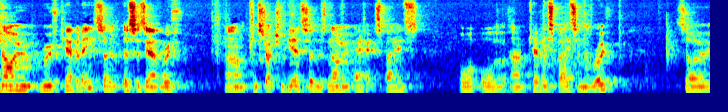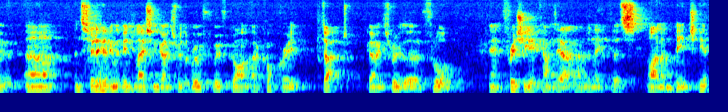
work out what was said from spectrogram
no roof cavity. So this is our roof um, construction here. So there's no attic space or, or um, cavity space in the roof. So uh, instead of having the ventilation going through the roof, we've got a concrete duct going through the floor, and fresh air comes out underneath this island bench here.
